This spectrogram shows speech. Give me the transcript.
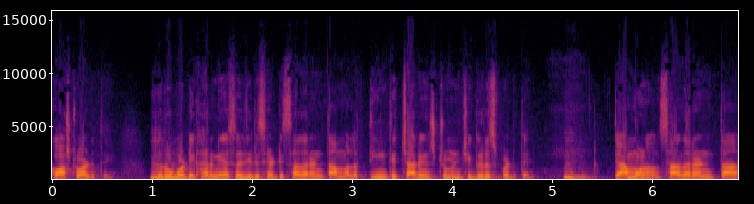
कॉस्ट वाढते. तर रोबोटिक हर्निया सर्जरीसाठी साधारणतः आम्हाला तीन ते चार इन्स्ट्रुमेंटची गरज पडते. त्यामुळं साधारणतः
